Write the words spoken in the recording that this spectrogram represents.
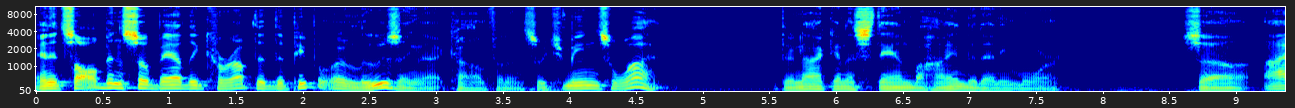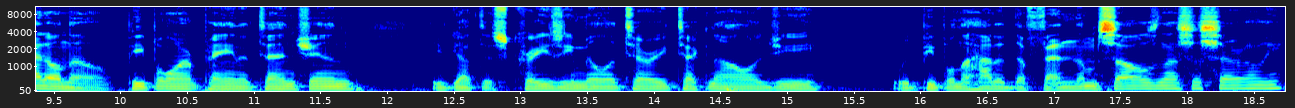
And it's all been so badly corrupted that people are losing that confidence, which means what? They're not going to stand behind it anymore. So I don't know. People aren't paying attention. You've got this crazy military technology. Would people know how to defend themselves necessarily?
